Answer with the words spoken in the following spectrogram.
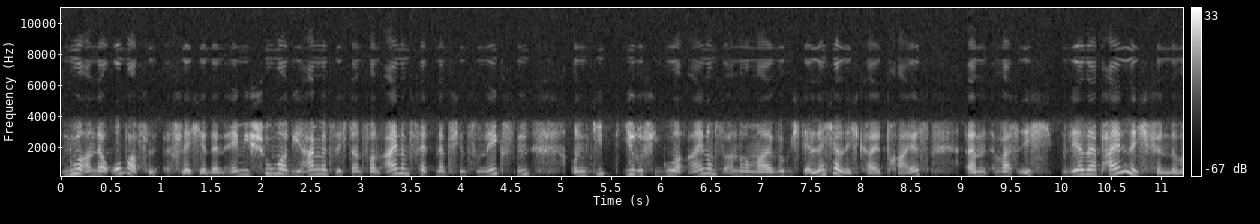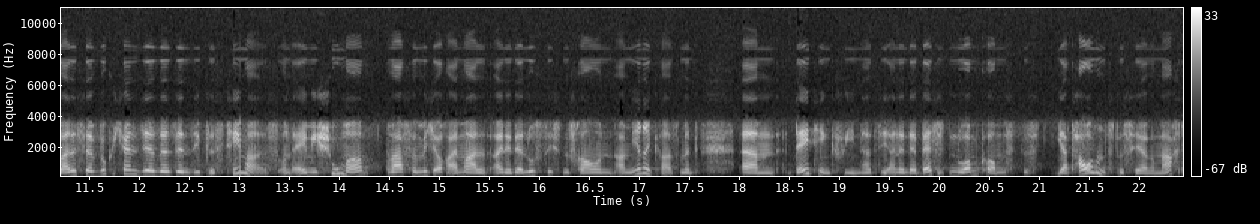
nur an der Oberfläche. Denn Amy Schumer, die hangelt sich dann von einem Fettnäpfchen zum nächsten und gibt ihre Figur ein ums andere Mal wirklich der Lächerlichkeit preis, ähm, was ich sehr, sehr peinlich finde, weil es ja wirklich ein sehr, sehr sensibles Thema ist. Und Amy Schumer war für mich auch einmal eine der lustigsten Frauen Amerikas. Mit ähm, Dating Queen hat sie eine der besten Romcoms des Jahrtausends bisher gemacht gemacht.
